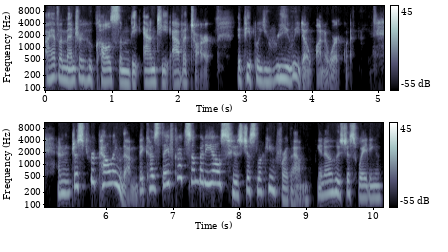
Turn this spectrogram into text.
I have a mentor who calls them the anti avatar, the people you really don't want to work with. And just repelling them because they've got somebody else who's just looking for them, you know, who's just waiting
